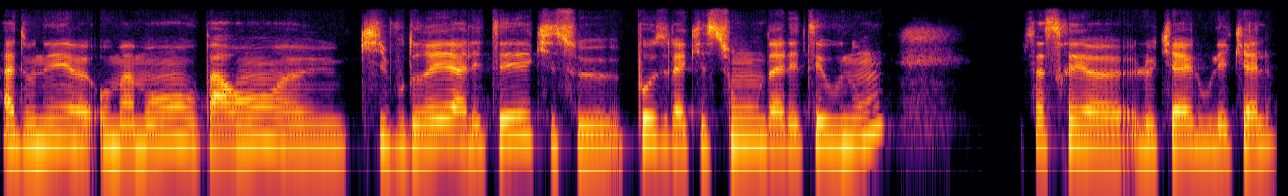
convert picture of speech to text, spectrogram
à donner aux mamans, aux parents qui voudraient allaiter, qui se posent la question d'allaiter ou non, ça serait lequel ou lesquels?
